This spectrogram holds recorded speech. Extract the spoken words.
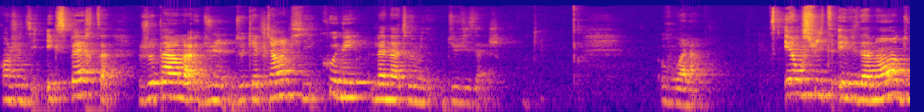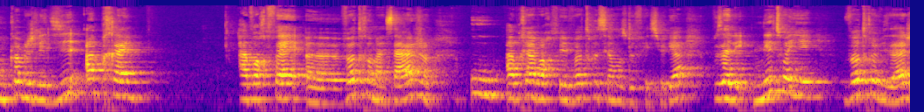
Quand je dis experte, je parle de quelqu'un qui connaît l'anatomie du visage. Voilà. Et ensuite, évidemment, comme je l'ai dit, après avoir fait euh, votre massage ou après avoir fait votre séance de face yoga, vous allez nettoyer votre visage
